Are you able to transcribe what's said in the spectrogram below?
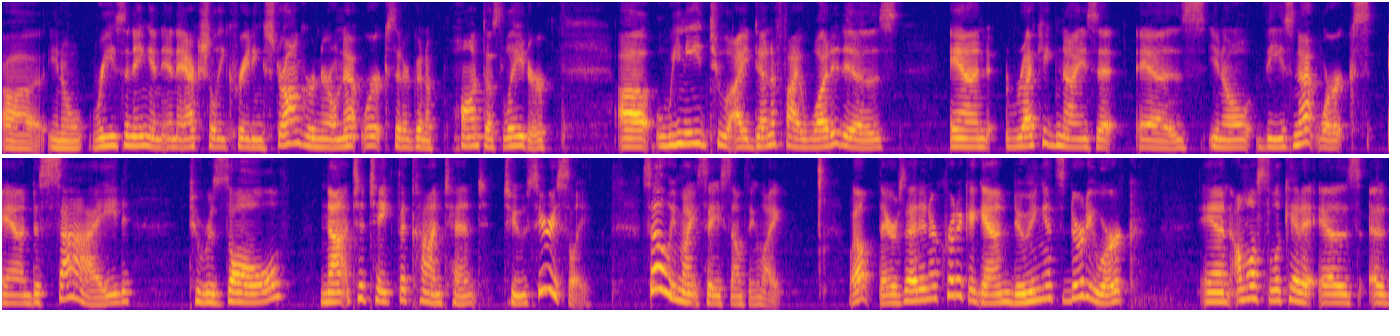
uh, you know, reasoning and, and actually creating stronger neural networks that are going to haunt us later, uh, we need to identify what it is and recognize it as, you know, these networks and decide to resolve not to take the content too seriously. So we might say something like, well, there's that inner critic again doing its dirty work, and almost look at it as a,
